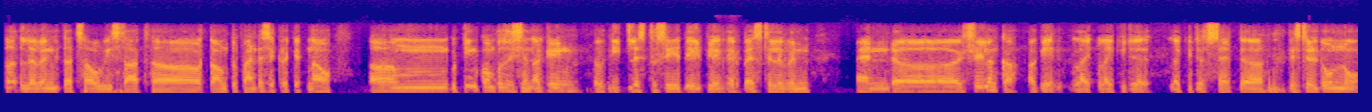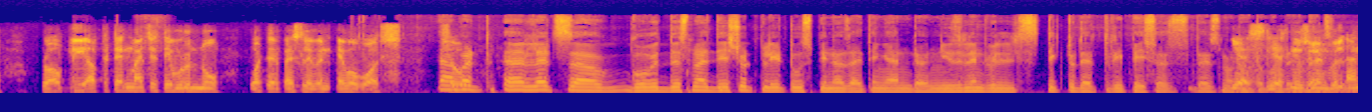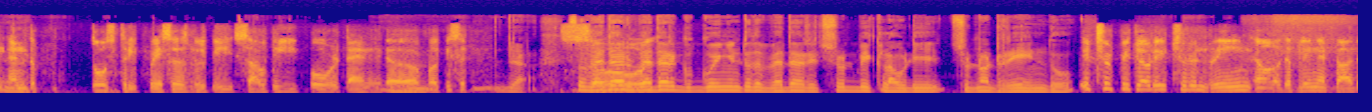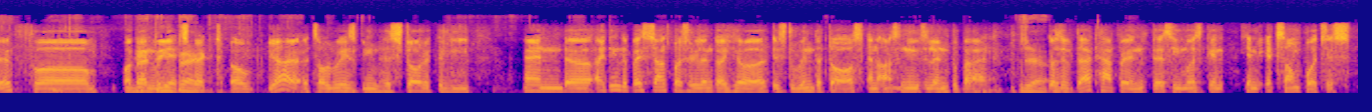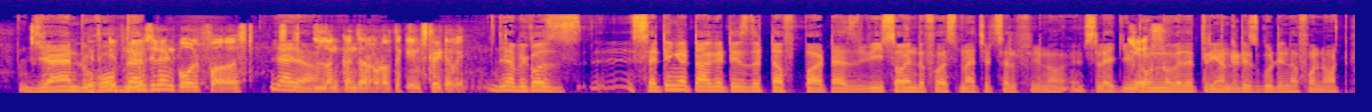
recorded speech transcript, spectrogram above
11 that's how we start uh, down to fantasy cricket now um, team composition again needless to say they'll play their best 11 and uh, Sri Lanka again like like you just like you just said uh, they still don't know probably after 10 matches they wouldn't know what their best 11 ever was Yeah, so but uh, let's uh, go with this match. They should play two spinners, I think, and uh, New Zealand will stick to their three paces. There's no yes doubt about yes it. New Zealand That's- will and and the, those three places will be Southee Boult and uh, Ferguson Yeah. So, So- weather, weather going into the weather, it should be cloudy. Should not rain though. It should be cloudy. It shouldn't rain. Uh, they're playing at Cardiff. Um again, we Batting track. expect. Uh, yeah, it's always been historically. And uh, I think the best chance for Sri Lanka here is to win the toss and ask New Zealand to bat. Yeah. Because if that happens, their seamers can, can get some purchase. Yeah, and If, hope if New Zealand bowl first, Yeah, yeah. Lankans are out of the game straight away. yeah because setting a target is the tough part, as we saw in the first match itself. You know, it's like you Yes. don't know whether 300 is good enough or not.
